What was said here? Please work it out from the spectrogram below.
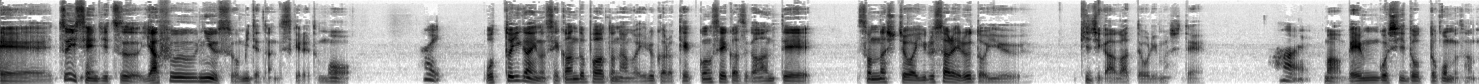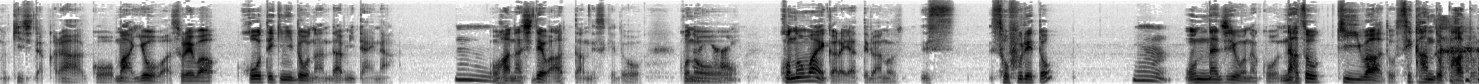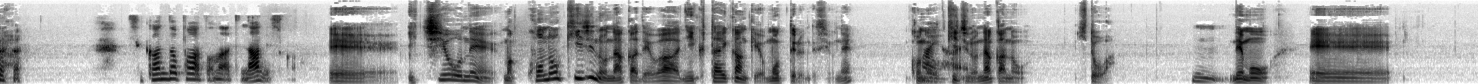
えーつい先日、ヤフーニュースを見てたんですけれども、はい。夫以外のセカンドパートナーがいるから結婚生活が安定そんな主張は許されるという記事が上がっておりましてはい。まあ弁護士 .com さんの記事だからこうまあ要はそれは法的にどうなんだみたいなうん。お話ではあったんですけどこの、はいはいこの前からやってるあのスソフレとうん。同じようなこう謎キーワードセカンドパートナー セカンドパートナーって何ですか？えー一応ね、まあ、この記事の中では肉体関係を持ってるんですよねこのはいはい記事の中の人は。うん。でも、えー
